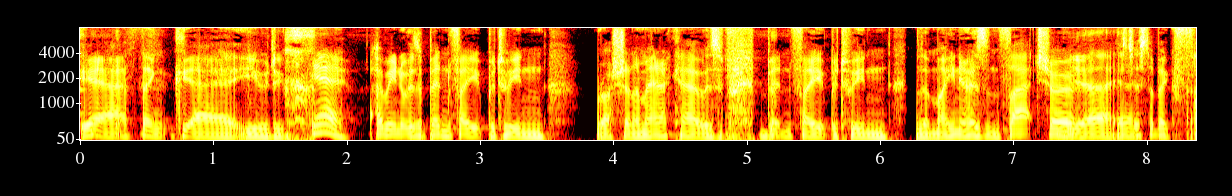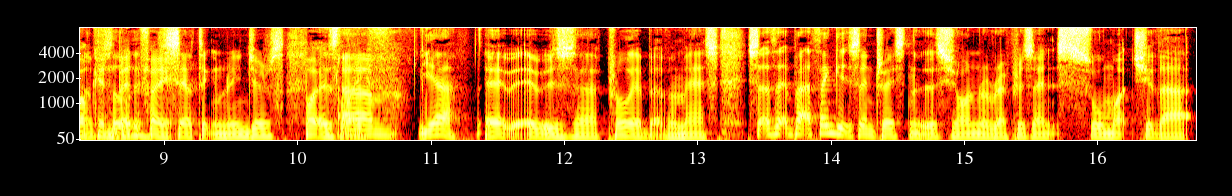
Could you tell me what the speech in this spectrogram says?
Yeah, I think uh, you would. Yeah, I mean, it was a bin fight between Russia and America. It was a bin fight between the miners and Thatcher. Yeah, it's just a big fucking Absolutely. bin fight. Celtic and Rangers. What is life? Um, yeah, it, it was uh, probably a bit of a mess. So, I th- but I think it's interesting that this genre represents so much of that,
